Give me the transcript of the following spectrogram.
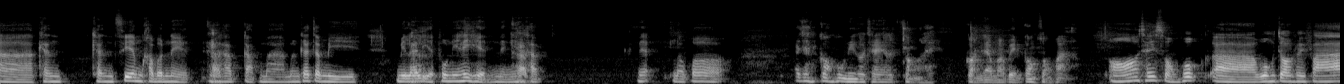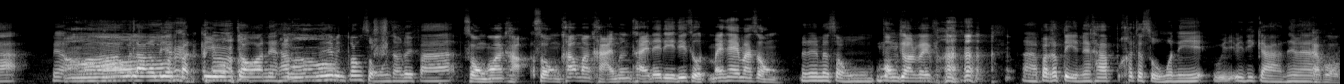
อ่าแคนแคลเซียมคาร์บอเนตนะครับกลับมามันก็จะมีมีรายละเอียดพวกนี้ให้เห็นอย่างเงี้ยครับ เนี่ยเราก็อาจารย์กล้องพวกนี้เขาใช้ส่องอะไร ก่อนจะมาเป็นกล้องส่องผ้าอ๋อใช้ส่งพวกอ่าวงจรไฟฟ้าเนี่ยอ๋ออ๋อเวลาเราเรียนบัตรกีวงจรเนี่ยครับอ๋อไม่ใช่เป็นกล้องส่งวงจรไฟฟ้า ส่งมาขะส่งเข้ามาขายเมืองไทยได้ดีที่สุด ไม่ใช่มาส่ง ไม่ได้มาส่งวงจรไฟฟ้าอ่าปกติเนะครับเขาจะสูงกว่านี้วิวิธีการใช่ไหมครับผม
